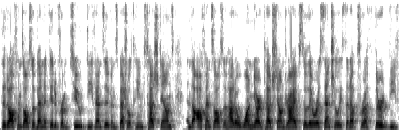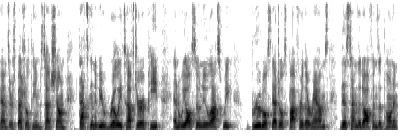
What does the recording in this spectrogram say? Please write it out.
The Dolphins also benefited from two defensive and special teams touchdowns, and the offense also had a 1-yard touchdown drive, so they were essentially set up for a third defense or special teams touchdown. That's going to be really tough to repeat, and we also knew last week Brutal schedule spot for the Rams. This time, the Dolphins' opponent,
